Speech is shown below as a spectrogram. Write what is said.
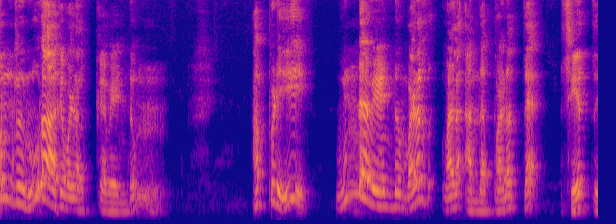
ஒன்று நூறாக வளர்க்க வேண்டும். அப்படி உண்ண வேண்டும் வளர் வள அந்த பணத்தை சேர்த்து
